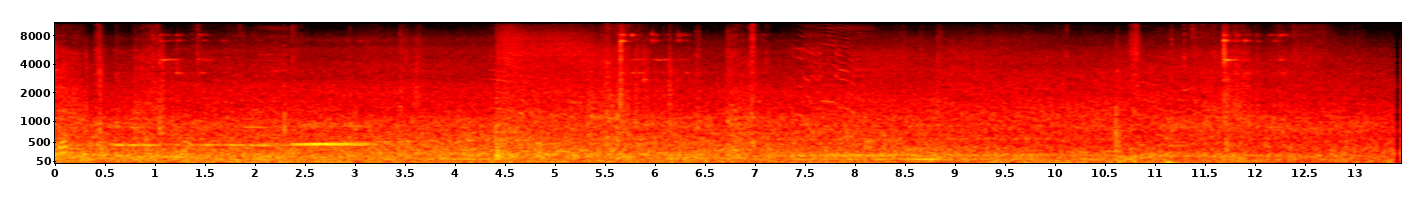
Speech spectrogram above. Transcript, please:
still good.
